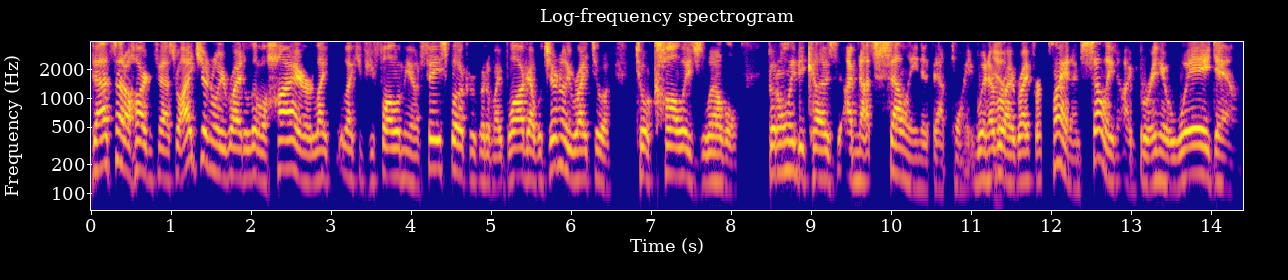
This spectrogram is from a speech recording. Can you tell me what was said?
that's not a hard and fast rule. I generally write a little higher, like like if you follow me on Facebook or go to my blog, I will generally write to a to a college level, but only because I'm not selling at that point. Whenever yeah. I write for a client, I'm selling. I bring it way down.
